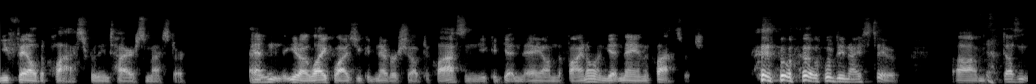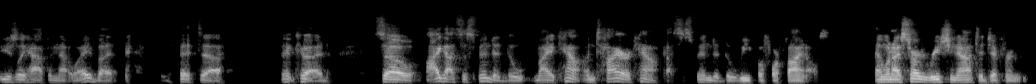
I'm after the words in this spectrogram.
you fail the class for the entire semester. And you know, likewise, you could never show up to class and you could get an A on the final and get an A in the class, which would be nice too. Um, doesn't usually happen that way, but it uh, it could. So I got suspended. The, my account, entire account, got suspended the week before finals. And when I started reaching out to different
